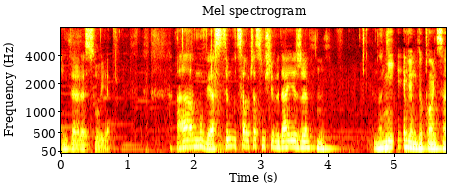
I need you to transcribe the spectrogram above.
interesuję. A mówię, a stylu cały czas mi się wydaje, że hmm, no nie wiem do końca,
